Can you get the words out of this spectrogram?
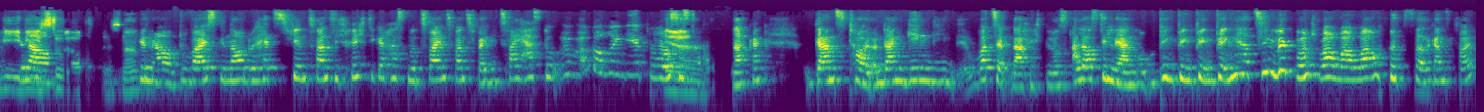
wie, genau. wie es zugelaufen ist. Ne? Genau, du weißt genau, du hättest 24 richtige, hast nur 22, weil die zwei hast du überkorrigiert. Du wusstest yeah. Nachgang. Ganz toll. Und dann gingen die WhatsApp-Nachrichten los, alle aus den Lerngruppen. Ping, ping, ping, ping. Herzlichen Glückwunsch. Wow, wow, wow. Das war ganz toll.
